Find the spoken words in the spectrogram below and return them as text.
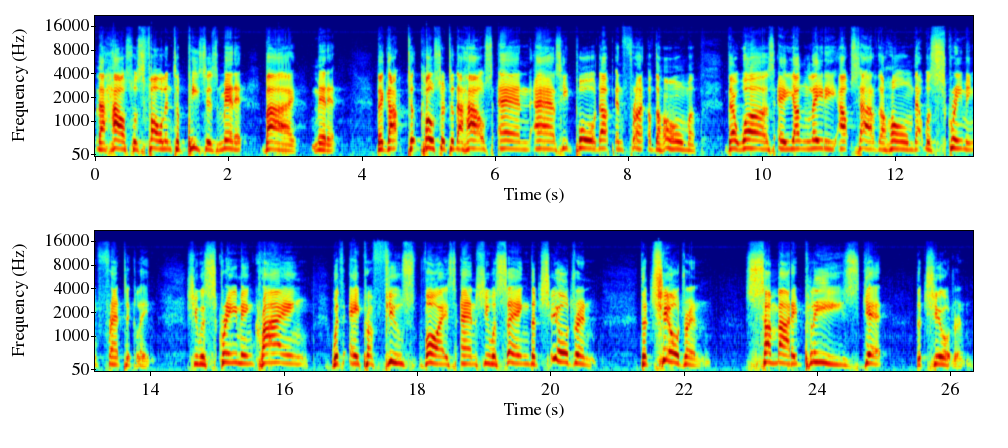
the house was falling to pieces minute by minute. They got to, closer to the house, and as he pulled up in front of the home, there was a young lady outside of the home that was screaming frantically. She was screaming, crying with a profuse voice, and she was saying, The children, the children, somebody please get the children.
